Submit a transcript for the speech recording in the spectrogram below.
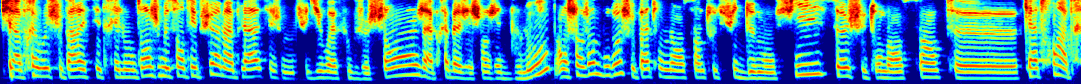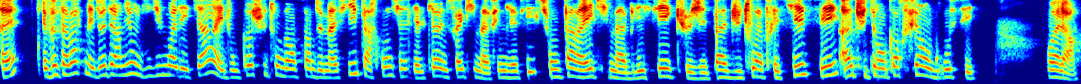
Puis après, ouais, je suis pas restée très longtemps. Je me sentais plus à ma place et je me suis dit ouais, faut que je change. Après, bah j'ai changé de boulot. En changeant de boulot, je suis pas tombée enceinte tout de suite de mon fils. Je suis tombée enceinte euh, quatre ans après. Il faut savoir que mes deux derniers ont 18 mois d'écart et donc quand je suis tombée enceinte de ma fille, par contre, il y a quelqu'un une fois qui m'a fait une réflexion pareil, qui m'a blessée, que j'ai pas du tout apprécié, c'est ah tu t'es encore fait engrosser. Voilà.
